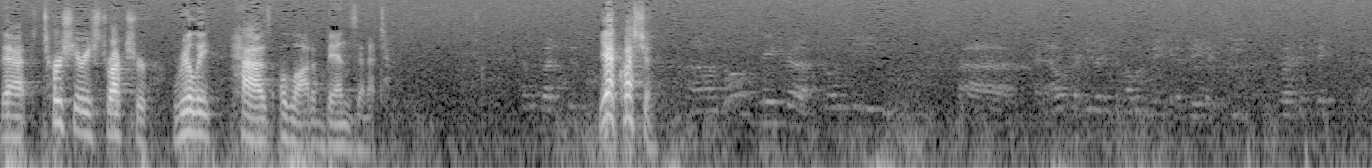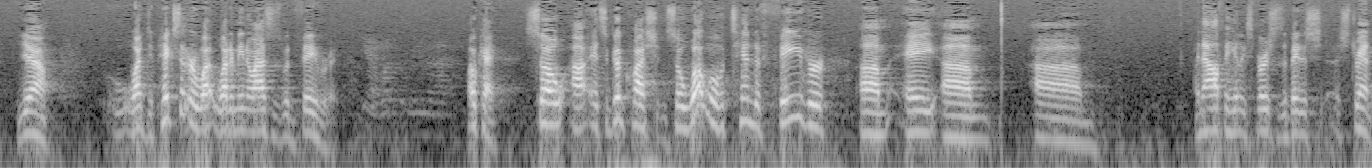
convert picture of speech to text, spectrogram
that tertiary structure really has a lot of bends in it. Yeah, question. Yeah. What depicts it or what, what amino acids would favor it? Okay. So uh, it's a good question. So what will tend to favor um, a, um, um, an alpha helix versus a beta strand?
